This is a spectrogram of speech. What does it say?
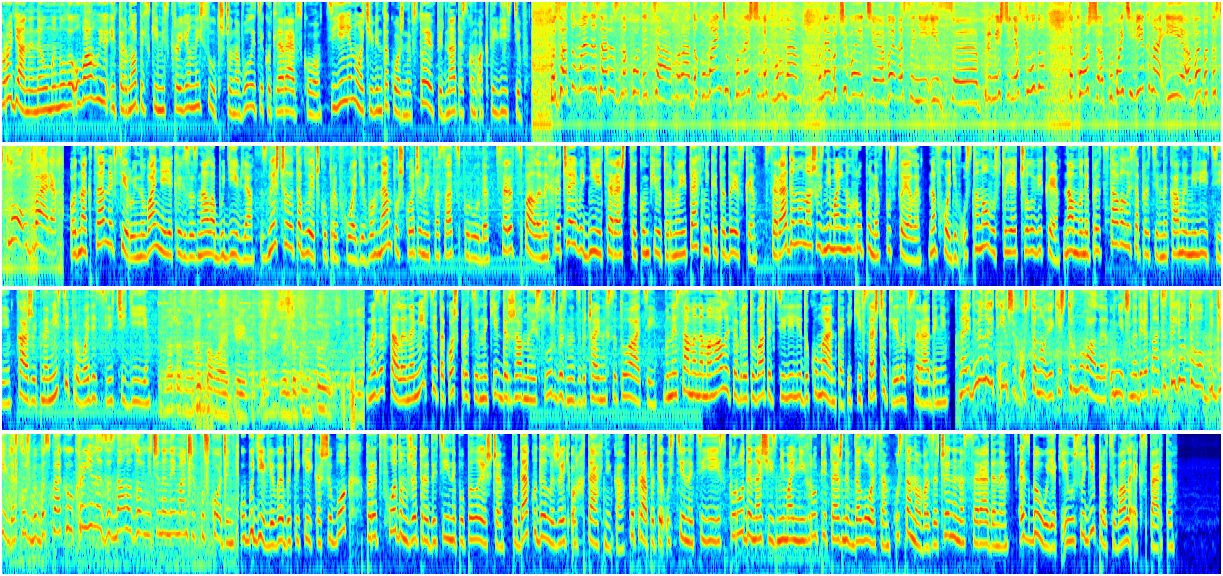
Городяни не уминули увагою і Тернопільський міськрайонний суд, що на вулиці Котляревського. Цієї ночі він також не встояв під натиском активістів. Позаду мене зараз знаходиться гора документів, понищених вогнем. Вони, вочевидь, винесені із е, приміщення суду. Також побиті вікна і вибите скло у дверях. Однак це не всі руйнування, яких зазнала будівля. Знищили табличку при вході, вогнем пошкоджений фасад споруди. Серед спалених речей видніються рештки комп'ютерної техніки та диски. Всередину нашу знімальну групу не впустили. На вході в установу стоять чоловіки. Нам вони представилися працівниками міліції. кажуть, на місці проводять слідчі дії. Зараз група має приїхати, задокументують тоді. Ми застали на місці також працівників Державної служби з надзвичайних ситуацій. Вони саме намагалися врятувати вцілілі документи, які все ще тліли всередині. На відміну від інших установ, які штурмували у ніч на 19 лютого, будівля Служби безпеки України зазнала зовні чи не найменших пошкоджень. У будівлі вибиті кілька шибок. Перед входом вже традиційне попелище. Подекуди лежить оргтехніка. Потрапити у стіни цієї споруди нашій знімальній групі теж не вдалося. Установа зачинена зсередини. В СБУ, як і у суді, працювали експерти.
